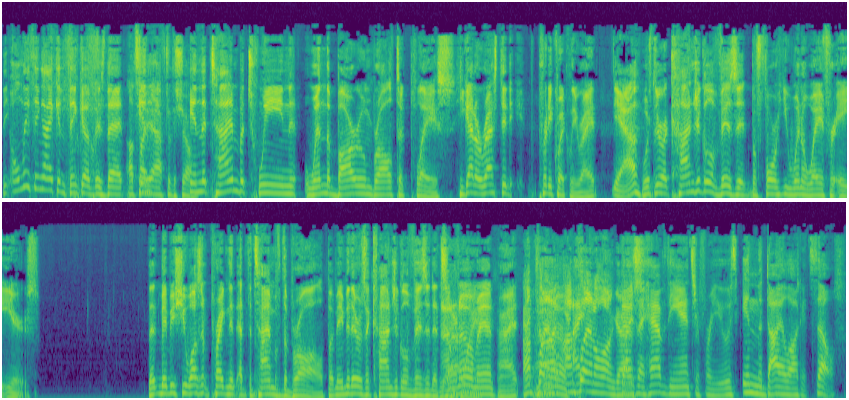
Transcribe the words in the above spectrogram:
The only thing I can think of is that I'll tell in, you after the show. In the time between when the barroom brawl took place, he got arrested pretty quickly, right? Yeah. Was there a conjugal visit before he went away for eight years? That maybe she wasn't pregnant at the time of the brawl, but maybe there was a conjugal visit at some point. I don't know, point. man. All right. I'm playing. No, I'm I- playing along, guys. Guys, I have the answer for you. It's in the dialogue itself.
